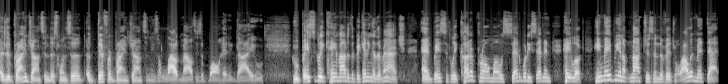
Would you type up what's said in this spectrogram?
uh, Brian Johnson. This one's a, a different Brian Johnson. He's a loudmouth. He's a ball-headed guy who who basically came out at the beginning of the match and basically cut a promo, said what he said, and hey, look, he may be an obnoxious individual. I'll admit that.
